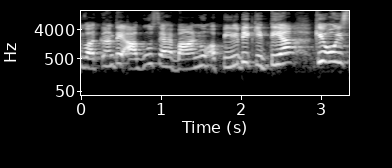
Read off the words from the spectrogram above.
ਵਰਕਰਾਂ ਤੇ ਆਗੂ ਸਹਿਬਾਨ ਨੂੰ ਅਪੀਲ ਵੀ ਕੀਤੀ ਆ ਕਿ ਉਹ ਇਸ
